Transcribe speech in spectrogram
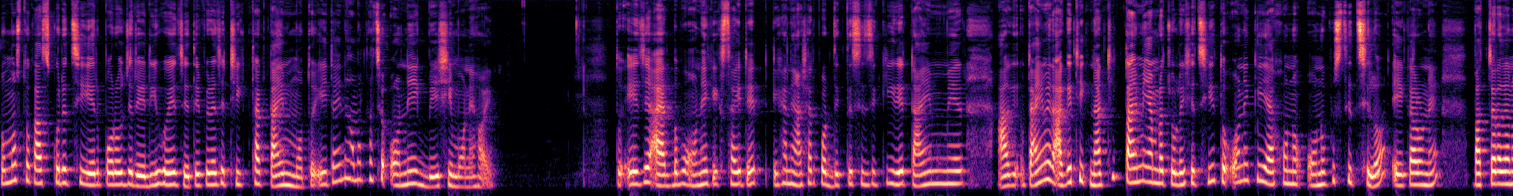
সমস্ত কাজ করেছি, এরপরও যে রেডি হয়ে যেতে পেরেছে ঠিকঠাক টাইম মতো এইটাই না আমার কাছে অনেক বেশি মনে হয়। তো এই যে আয়াতবাবু অনেক এক্সাইটেড এখানে আসার পর দেখতেছি যে কী রে টাইমের আগে টাইমের আগে ঠিক না, ঠিক টাইমে আমরা চলে এসেছি। তো অনেকেই এখনও অনুপস্থিত ছিল এই কারণে। বাচ্চারা যেন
